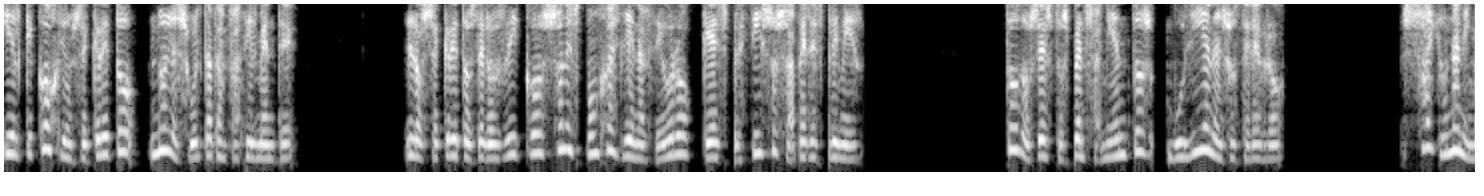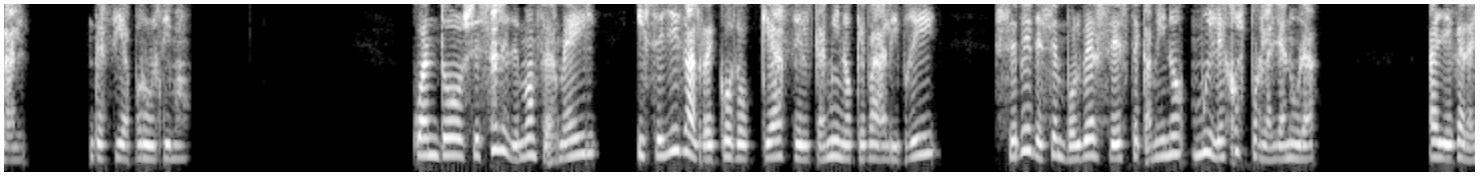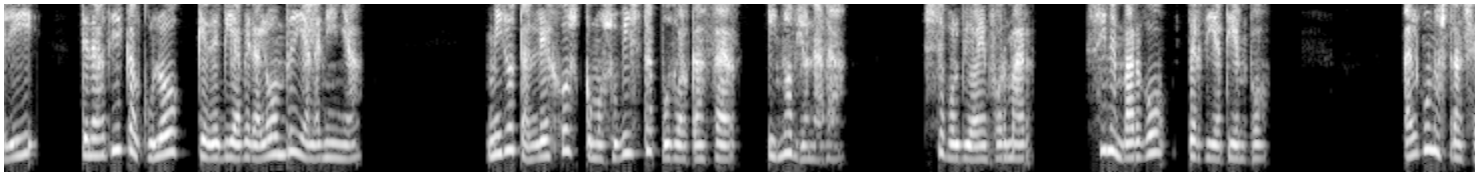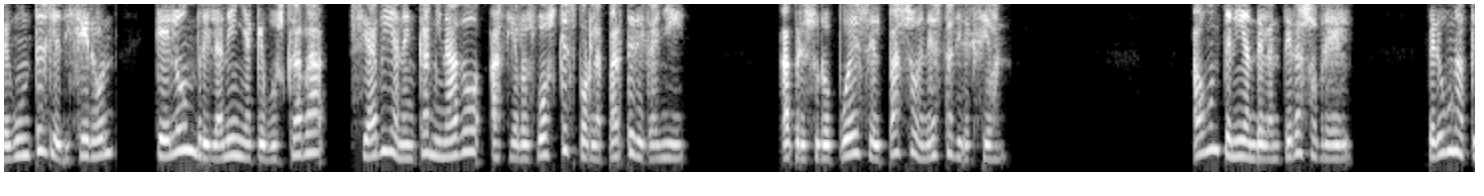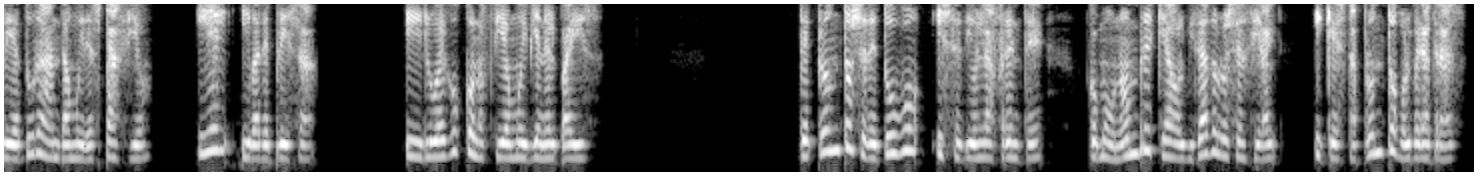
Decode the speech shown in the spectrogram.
y el que coge un secreto no le suelta tan fácilmente. Los secretos de los ricos son esponjas llenas de oro que es preciso saber esprimir todos estos pensamientos bullian en su cerebro. Soy un animal decia por último. Cuando se sale de montfermeil y se llega al recodo que hace el camino que va á livry se ve desenvolverse este camino muy lejos por la llanura. Al llegar allí thenardier calculó que debia ver al hombre y á la niña. Miró tan lejos como su vista pudo alcanzar y no vio nada. Se volvió á informar. Sin embargo perdia tiempo. Algunos transeuntes le dijeron que el hombre y la niña que buscaba se habian encaminado hácia los bosques por la parte de gagny. Apresuró pues el paso en esta direccion aun tenian delantera sobre él pero una criatura anda muy despacio y él iba de prisa y luego conocia muy bien el pais de pronto se detuvo y se dio en la frente como un hombre que ha olvidado lo esencial y que está pronto á volver atrás.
